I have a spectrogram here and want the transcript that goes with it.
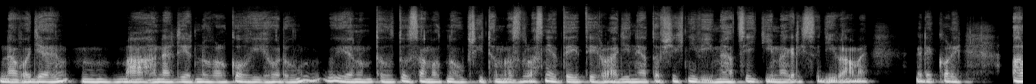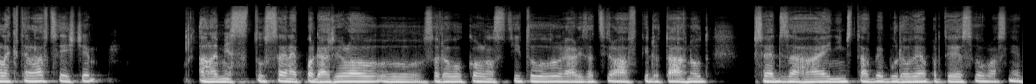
na vodě hm, má hned jednu velkou výhodu, jenom tu, tu samotnou přítomnost, vlastně ty, ty hladiny a to všichni víme a cítíme, když se díváme kdekoliv. Ale k té lávce ještě, ale městu se nepodařilo s do okolností tu realizaci lávky dotáhnout před zahájením stavby budovy a protože jsou vlastně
